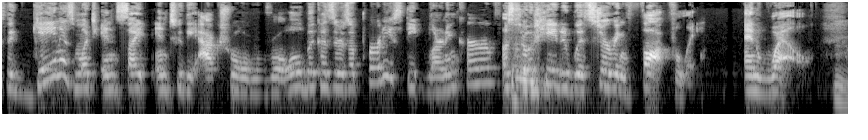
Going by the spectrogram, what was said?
to gain as much insight into the actual role because there's a pretty steep learning curve associated with serving thoughtfully and well. Hmm.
